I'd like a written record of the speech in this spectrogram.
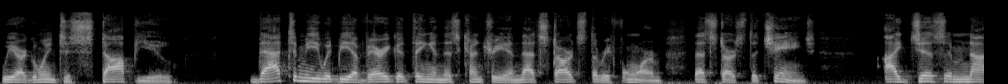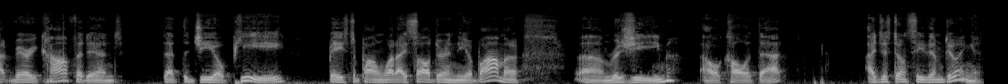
We are going to stop you that to me would be a very good thing in this country, and that starts the reform, that starts the change. I just am not very confident that the GOP, based upon what I saw during the Obama um, regime, I'll call it that, I just don't see them doing it.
